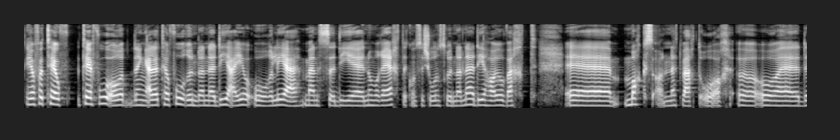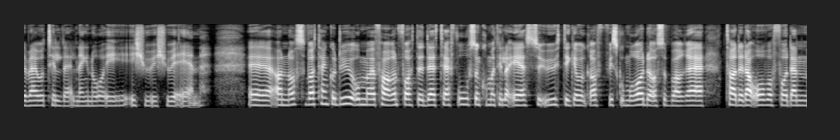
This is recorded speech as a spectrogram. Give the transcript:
Ja, for TFO-ordning, eller TFO-rundene, de er jo årlige, mens de nummererte konsesjonsrundene, de har jo vært eh, maks annethvert år. Og, og det ble jo tildeling nå i, i 2021. Eh, Anders, hva tenker du om faren for at det er TFO som kommer til å ese ut i geografisk område, og så bare ta det da over for den,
